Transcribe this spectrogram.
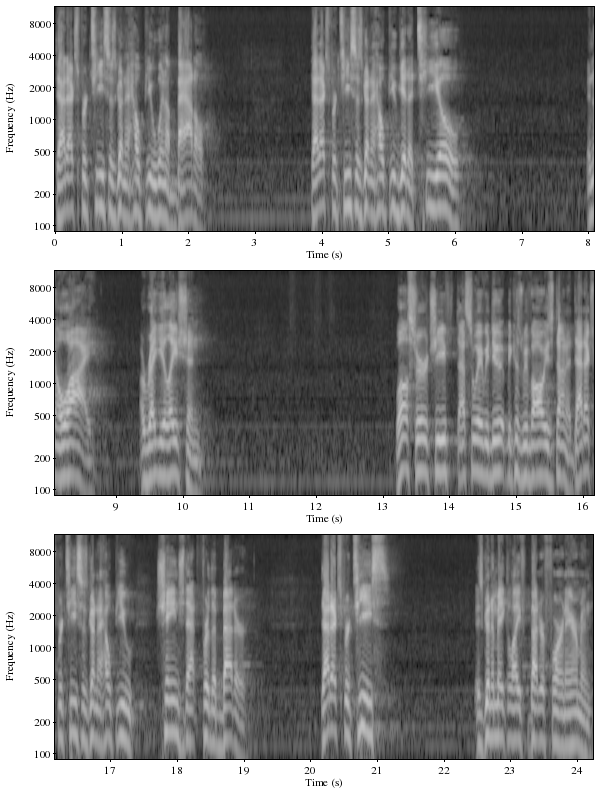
That expertise is going to help you win a battle. That expertise is going to help you get a TO, an OI, a regulation. Well, sir, chief, that's the way we do it because we've always done it. That expertise is going to help you change that for the better. That expertise is going to make life better for an airman.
